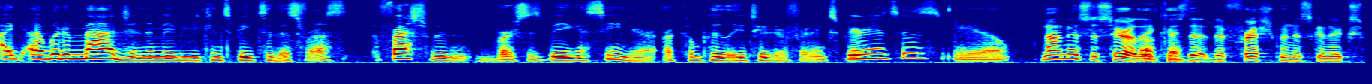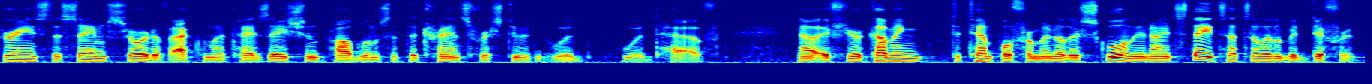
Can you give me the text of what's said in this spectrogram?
I, I, would imagine, and maybe you can speak to this for us, freshman versus being a senior are completely two different experiences, you know? Not necessarily, because okay. the, the freshman is going to experience the same sort of acclimatization problems that the transfer student would, would have. Now, if you're coming to Temple from another school in the United States, that's a little bit different.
